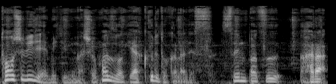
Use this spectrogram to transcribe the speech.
投手リレー見てみましょう。まずはヤクルトからです。先発、原。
